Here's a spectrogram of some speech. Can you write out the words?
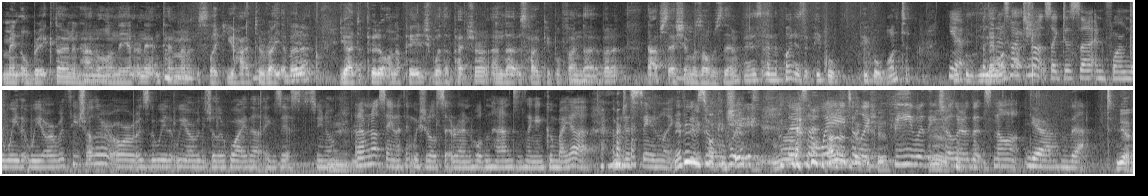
mental breakdown and have it mm-hmm. on the internet in 10 mm-hmm. minutes. Like you had to write about it, you had to put it on a page with a picture, and that was how people found out about it. That obsession was always there. It is, and the point is that people people want it. Yeah, but then it's hard to know. It's like, does that inform the way that we are with each other, or is the way that we are with each other why that exists? You know. Maybe. And I'm not saying I think we should all sit around holding hands and singing "Kumbaya." I'm just saying like Maybe there's a way. No, there's a I way to like be with each Yeah. other that's not Yeah. that. Yeah,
